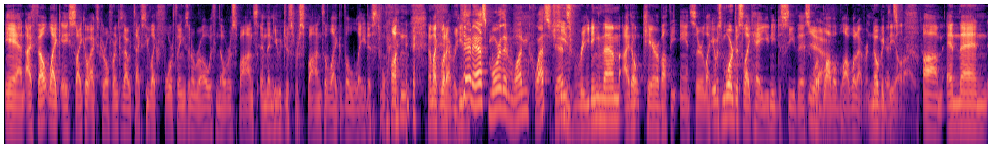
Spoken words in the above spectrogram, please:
and I felt like a psycho ex girlfriend because I would text you like four things in a row with no response, and then you would just respond to like the latest one, and I'm like, whatever. you can't ask more than one question. He's reading them. I don't care about the answer. Like it was more just like, hey, you need to see this or blah blah blah, whatever. No big It's deal. fine. Um, and then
